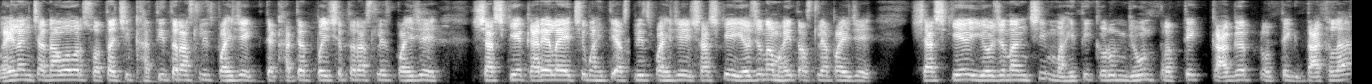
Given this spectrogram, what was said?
महिलांच्या नावावर स्वतःची खाती तर असलीच पाहिजे त्या खात्यात पैसे तर असलेच पाहिजे शासकीय कार्यालयाची माहिती असलीच पाहिजे शासकीय योजना माहीत असल्या पाहिजे. शासकीय योजनांची माहिती करून घेऊन प्रत्येक कागद प्रत्येक दाखला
